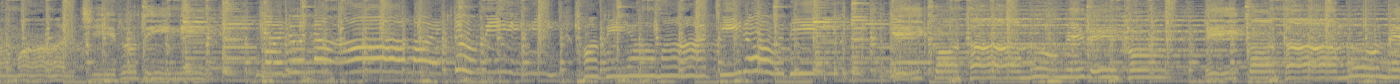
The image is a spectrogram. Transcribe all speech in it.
আমার চিরদিনে কথা মনে রেখো এই কথা মনে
